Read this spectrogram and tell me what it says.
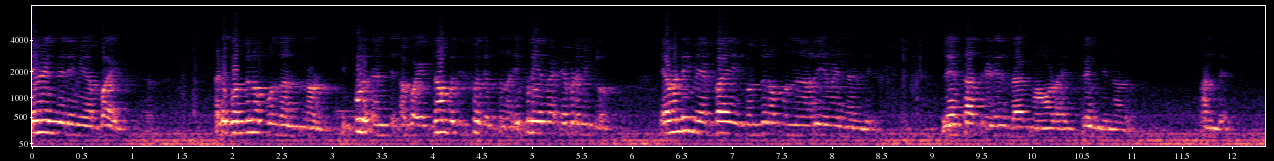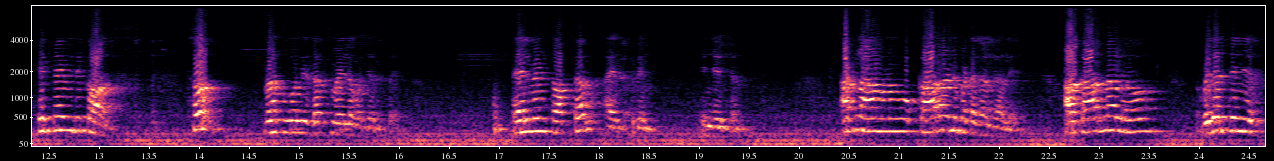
ఏమైంది నీ మీ అబ్బాయి? అంటే గొంతు నొప్పి ఉంది అంటున్నాడు. ఇప్పుడు ఒక ఎగ్జాంపుల్ తీసుకొని చెప్తున్నా. ఇప్పుడు ఎపిడమిక్లో? ఏమండి మీ అబ్బాయి గొంతు నొప్పి ఉందన్నారు ఏమైందండి? లేసా త్రీ డేస్ బ్యాక్ మావాడు ఐస్ క్రీమ్ తిన్నాడు. అంతే. It may be the cause so మనకు కొన్ని డ్రగ్స్ మైండ్లోకి వచ్చేస్తాయి. Elements after ice cream injection అట్లా మనం ఒక కారణాన్ని పెట్టగలగాలి. ఆ కారణాలు వెదర్ చేంజెస్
